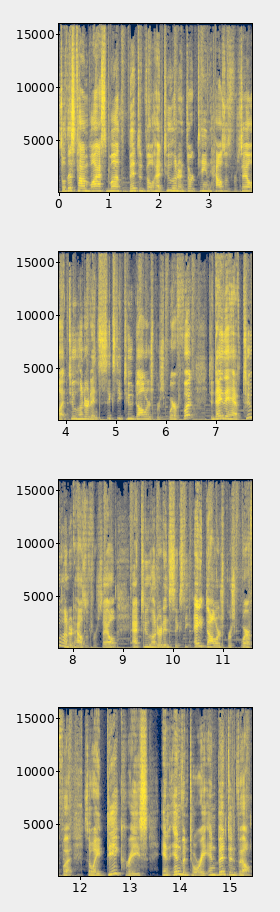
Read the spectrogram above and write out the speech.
So this time last month, Bentonville had 213 houses for sale at $262 per square foot. Today they have 200 houses for sale at $268 per square foot. So a decrease in inventory in Bentonville.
